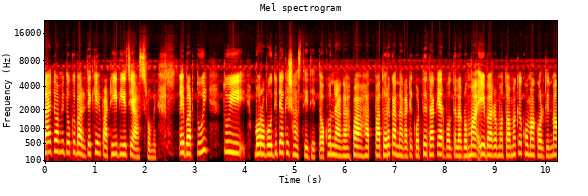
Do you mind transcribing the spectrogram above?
তাই তো আমি তোকে বাড়ি থেকে পাঠিয়ে দিয়েছি আশ্রমে। এবার তুই তুই বড় বৌদিটাকে শাস্তি দে। তখন রাঙা পা, হাত পা ধরে কান্নাকাটি করতে থাকে আর বলতে লাগল, মা, এবারের মতো আমাকে ক্ষমা করে দিন। মা,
